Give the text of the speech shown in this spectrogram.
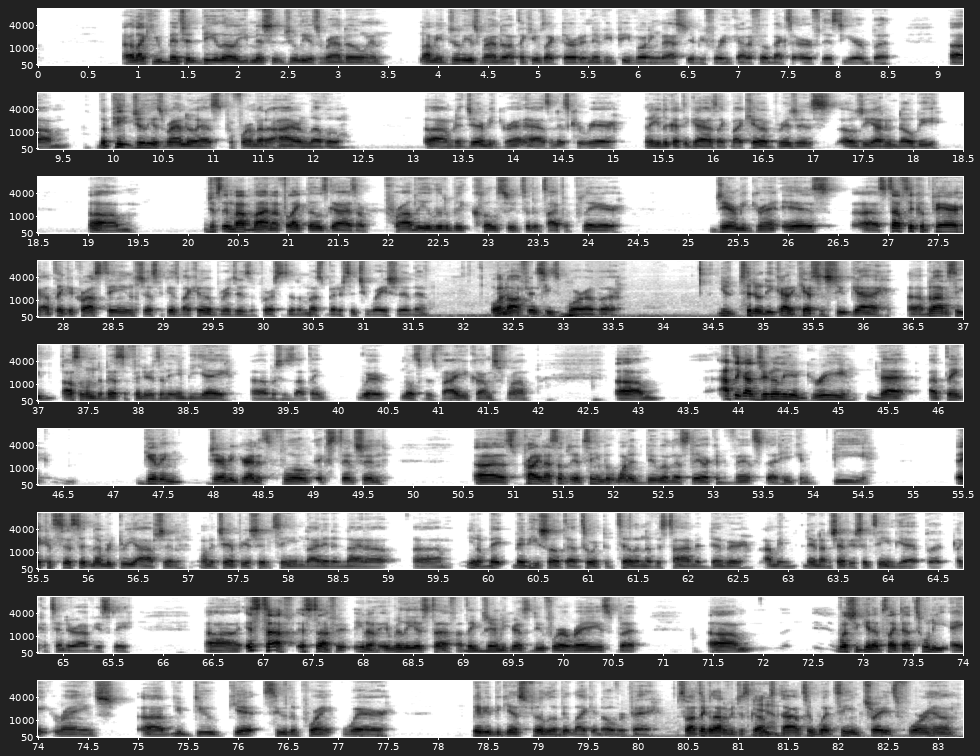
uh, like you mentioned, D'Lo, you mentioned Julius Randle, and I mean Julius Randle. I think he was like third in MVP voting last year before he kind of fell back to earth this year. But um, the peak Julius Randle has performed at a higher level um, Jerami Grant has in his career. And you look at the guys like Mikal Bridges, OG Anunoby. Um, just in my mind, I feel like those guys are probably a little bit closer to the type of player Jerami Grant is. Uh, it's tough to compare, I think, across teams just because Mikal Bridges, of course, is in a much better situation. And on offense, he's more of a utility kind of catch and shoot guy. Uh, but obviously, also one of the best defenders in the NBA, uh, which is, I think, where most of his value comes from. Um, I think I generally agree that I think giving Jerami Grant his full extension uh, is probably not something a team would want to do unless they are convinced that he can be a consistent number three option on a championship team night in and night out. Um, you know, maybe he showed that toward the tail end of his time in Denver. I mean, they're not a championship team yet, but like a contender, obviously. Uh, it's tough. It's tough. It, you know, it really is tough. I think mm-hmm. Grant's due for a raise, but um, once you get up to like that 28 range, uh, you do get to the point where maybe it begins to feel a little bit like an overpay. So I think a lot of it just comes yeah. down to what team trades for him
